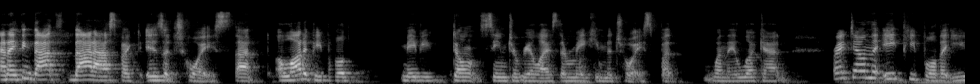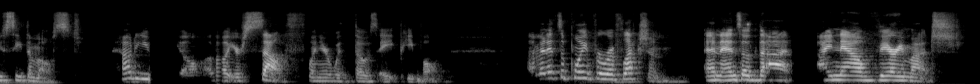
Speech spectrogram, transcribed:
and i think that's that aspect is a choice that a lot of people maybe don't seem to realize they're making the choice but when they look at write down the eight people that you see the most how do you feel about yourself when you're with those eight people. I mean it's a point for reflection. And and so that i now very much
